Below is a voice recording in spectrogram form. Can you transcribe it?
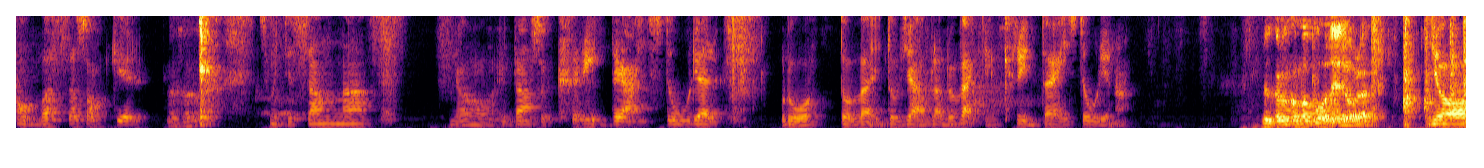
Om massa saker som inte är sanna. Ja, ibland så kryddar jag historier. Och då, då, då jävlar, då verkligen kryddar jag historierna. Kan man komma på det då? då? Ja,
